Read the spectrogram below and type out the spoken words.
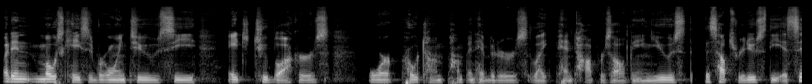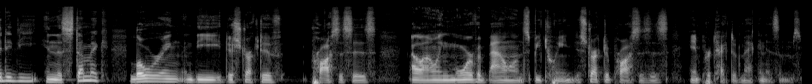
but in most cases, we're going to see H2 blockers or proton pump inhibitors like pantoprazole being used. This helps reduce the acidity in the stomach, lowering the destructive processes, allowing more of a balance between destructive processes and protective mechanisms.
